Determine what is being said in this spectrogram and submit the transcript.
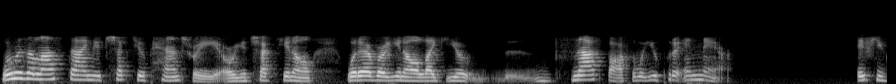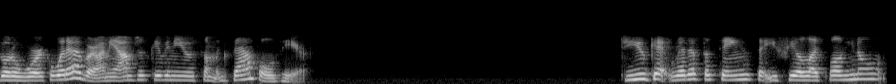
When was the last time you checked your pantry or you checked, you know, whatever, you know, like your snack box or what you put in there? if you go to work or whatever. I mean, I'm just giving you some examples here. Do you get rid of the things that you feel like, well, you know,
